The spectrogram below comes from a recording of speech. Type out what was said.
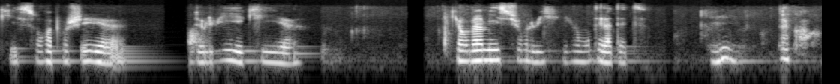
qui sont rapprochés euh, de lui et qui euh, qui ont main mise sur lui. Ils lui ont monté la tête. Hmm, D'accord.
